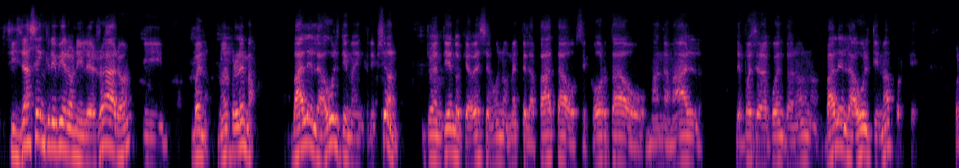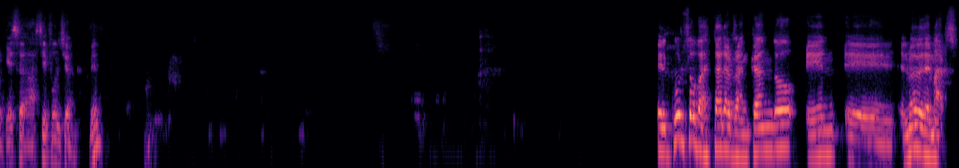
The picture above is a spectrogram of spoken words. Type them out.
Si ya se inscribieron y le erraron, y bueno, no hay problema, vale la última inscripción. Yo entiendo que a veces uno mete la pata o se corta o manda mal, después se da cuenta, no, no, vale la última porque, porque eso, así funciona. ¿Bien? El curso va a estar arrancando en eh, el 9 de marzo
